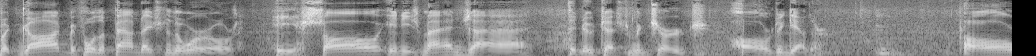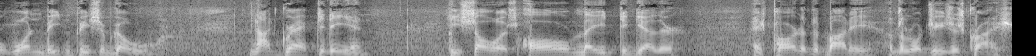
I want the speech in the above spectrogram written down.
But God, before the foundation of the world, He saw in His mind's eye the New Testament church all together, all one beaten piece of gold, not grafted in. He saw us all made together as part of the body of the Lord Jesus Christ.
